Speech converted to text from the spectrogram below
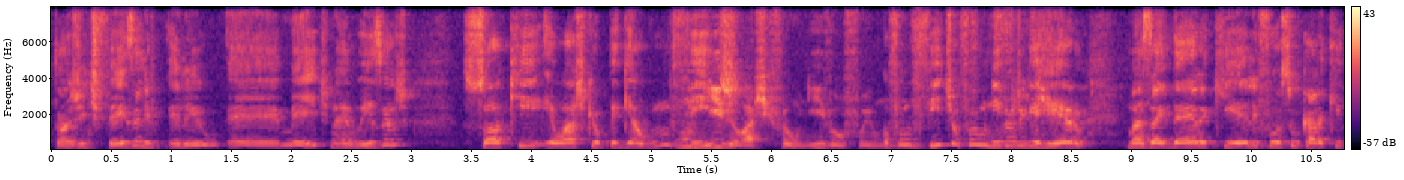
Então a gente fez ele, ele é, mage, né, wizard, só que eu acho que eu peguei algum Um feat. nível, acho que foi um nível, foi um. Ou foi um feat ou foi um nível de feat. guerreiro. Mas a ideia era que ele fosse um cara que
